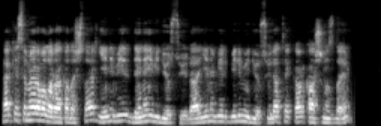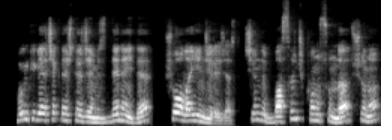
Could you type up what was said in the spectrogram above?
Herkese merhabalar arkadaşlar. Yeni bir deney videosuyla, yeni bir bilim videosuyla tekrar karşınızdayım. Bugünkü gerçekleştireceğimiz deneyde şu olayı inceleyeceğiz. Şimdi basınç konusunda şunu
